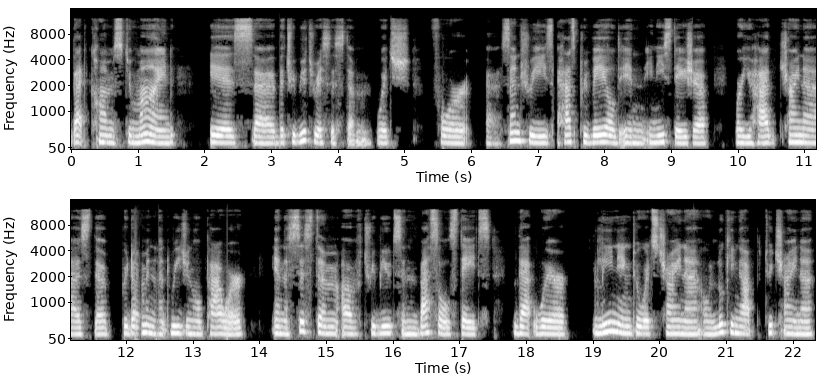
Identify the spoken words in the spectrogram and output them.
that comes to mind is uh, the tributary system, which for uh, centuries has prevailed in, in East Asia, where you had China as the predominant regional power and a system of tributes and vassal states that were leaning towards China or looking up to China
